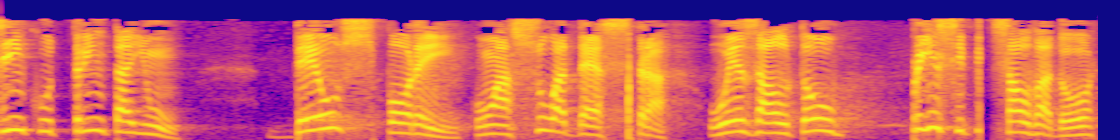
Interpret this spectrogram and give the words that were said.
5:31. Deus, porém, com a sua destra, o exaltou príncipe salvador,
